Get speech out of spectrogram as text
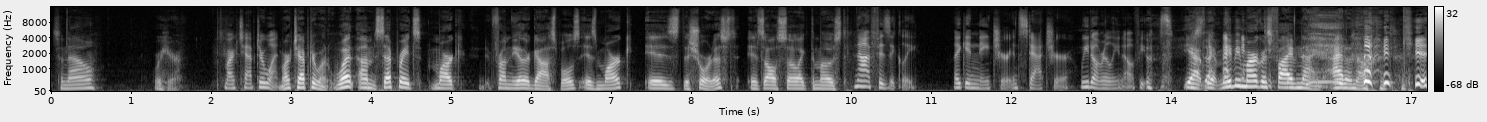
So now we're here. Mark chapter 1. Mark chapter 1. What um, separates Mark from the other gospels is Mark is the shortest. It's also like the most Not physically, like in nature, in stature. We don't really know if he was. Yeah, yeah, maybe Mark was five nine. I don't know.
